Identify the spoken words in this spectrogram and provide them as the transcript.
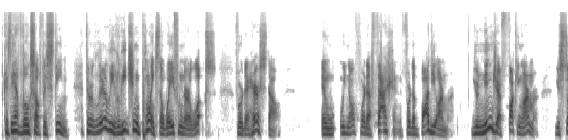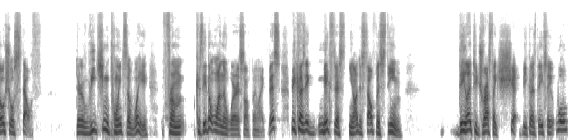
because they have low self esteem. They're literally leeching points away from their looks for their hairstyle and we know for the fashion, for the body armor, your ninja fucking armor, your social stealth. They're leeching points away from because they don't want to wear something like this because it makes their you know their self esteem. They like to dress like shit because they say, "Well,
